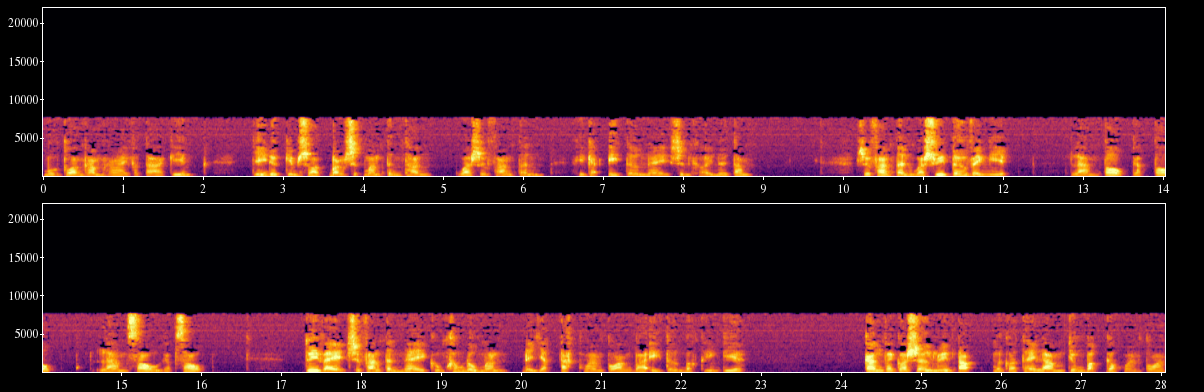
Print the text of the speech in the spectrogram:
mưu toan hãm hại và tà kiến chỉ được kiểm soát bằng sức mạnh tinh thần qua sự phản tỉnh khi các ý tưởng này sinh khởi nơi tâm. Sự phản tỉnh qua suy tư về nghiệp, làm tốt gặp tốt, làm xấu gặp xấu. Tuy vậy, sự phản tỉnh này cũng không đủ mạnh để dập tắt hoàn toàn ba ý tưởng bất thiện kia. Cần phải có sự luyện tập mới có thể làm chúng bật gốc hoàn toàn.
